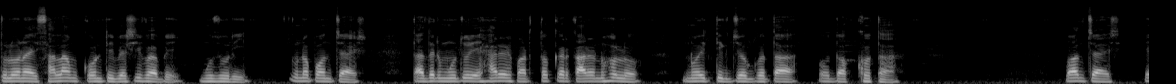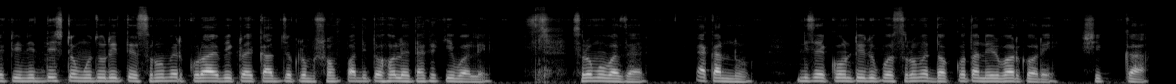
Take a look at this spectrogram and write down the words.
তুলনায় সালাম কোনটি বেশি পাবে? মজুরি, ঊনপঞ্চাশ। তাদের মজুরি হারের পার্থক্যের কারণ হলো নৈতিক যোগ্যতা ও দক্ষতা। পঞ্চাশ, একটি নির্দিষ্ট মজুরিতে শ্রমের ক্রয় বিক্রয় কার্যক্রম সম্পাদিত হলে তাকে কি বলে? শ্রমবাজার, একান্ন। নিচে কোনটির উপর শ্রমের দক্ষতা নির্ভর করে? শিক্ষা।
